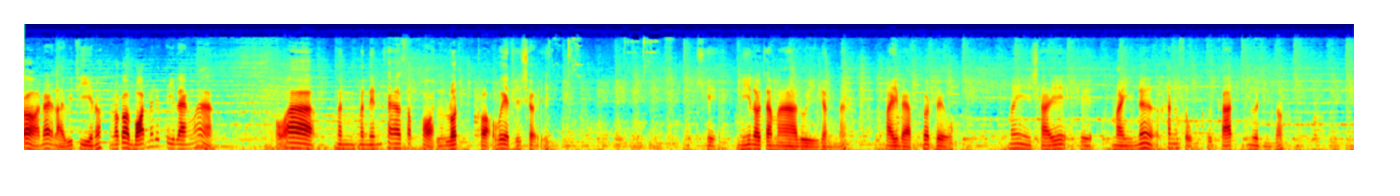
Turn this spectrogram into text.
ก็ได้หลายวิธีเนาะแล้วก็บอสไม่ได้ตีแรงมาก เพราะว่ามันมันเน้นแค่ซัพพอร์ตลดเกราะเวทเฉยๆโอเค นี้เราจะมาลุยกันนะ ไปแบบรวดเร็ว ไม่ใช้เกรดไมเนอร์ขั้นสูงคือการ์ดเงินเนาะโอเค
